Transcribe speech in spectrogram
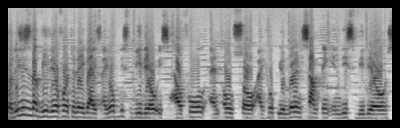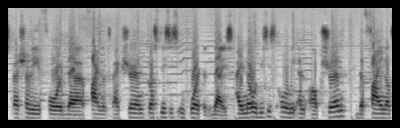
So this is the video for today guys. I hope this video is helpful and also I hope you learned something in this video especially for the final inspection because this is important guys. I know this is only an option, the final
